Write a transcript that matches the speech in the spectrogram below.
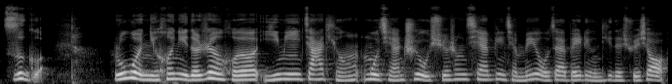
资格。如果你和你的任何移民家庭目前持有学生签，并且没有在北领地的学校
